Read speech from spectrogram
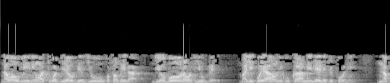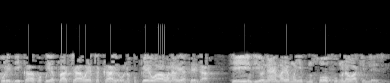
Na waumini watu wa vyeo vya juu kwa fadhila ndiyo bora wa viumbe. Malipo yao ni kukaa milele peponi. Na kuridhika kwa kuyapata wayatakayo na kupewa wanayoyapenda. Hii ndiyo neema ya mwenye kumhofu mula wake mlezi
